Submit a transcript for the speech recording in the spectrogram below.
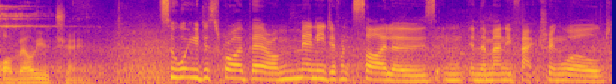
or value chain. So what you described there are many different silos in, in the manufacturing world.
